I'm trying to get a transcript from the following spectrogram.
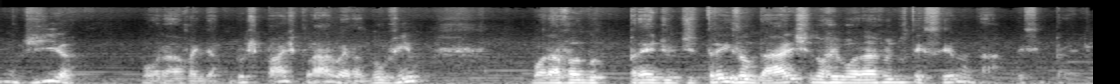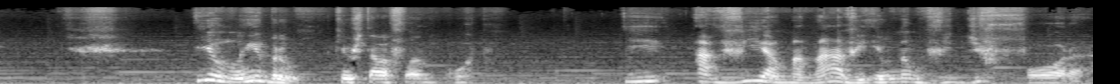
um dia morava ainda com meus pais, claro, era novinho, morava no prédio de três andares, nós morávamos no terceiro andar desse prédio. E eu lembro que eu estava fora do corpo e havia uma nave, eu não vi de fora,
